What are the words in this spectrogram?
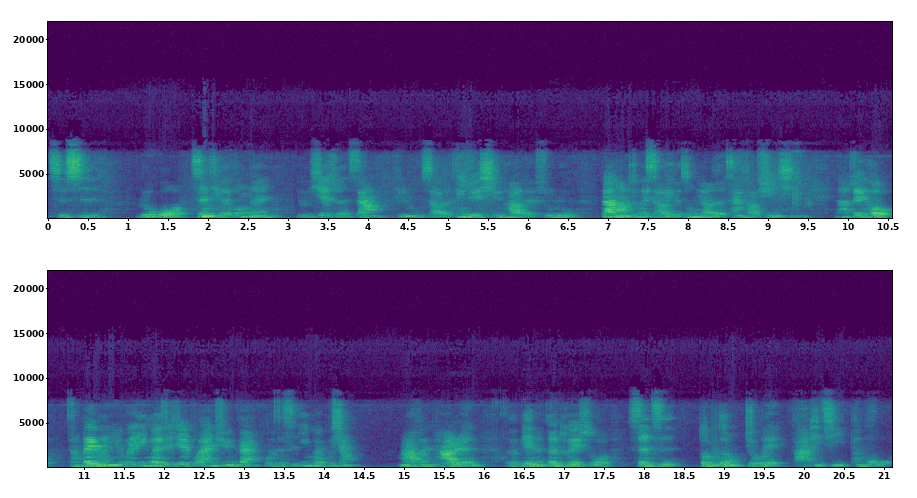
此时，如果身体的功能，有一些损伤，比如少了听觉信号的输入，大脑就会少一个重要的参考讯息。那最后，长辈们也会因为这些不安全感，或者是因为不想麻烦他人，而变得更退缩，甚至动不动就会发脾气、喷火。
